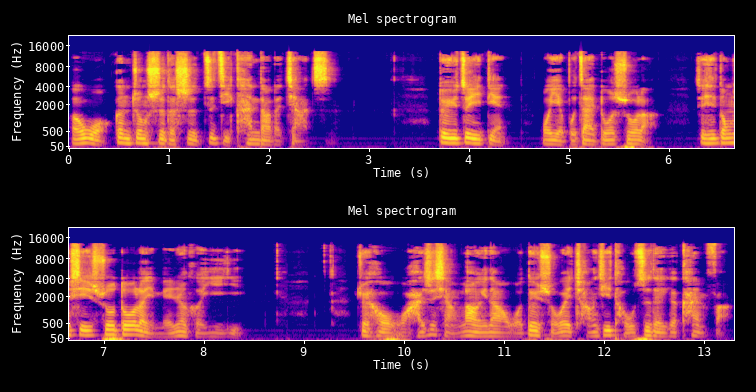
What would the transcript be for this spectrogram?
而我更重视的是自己看到的价值。对于这一点，我也不再多说了。这些东西说多了也没任何意义。最后，我还是想唠一唠我对所谓长期投资的一个看法。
